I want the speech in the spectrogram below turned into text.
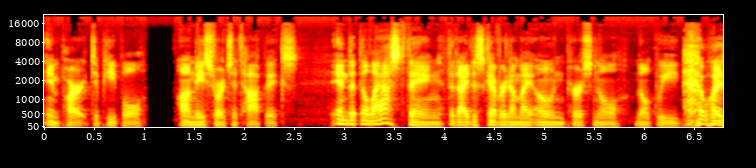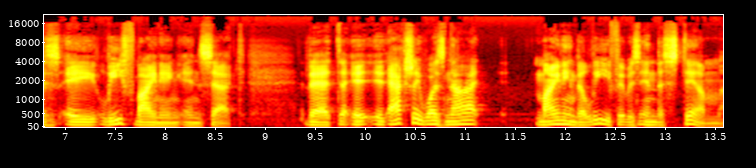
impart to people on these sorts of topics. And that the last thing that I discovered on my own personal milkweed was a leaf mining insect that uh, it, it actually was not mining the leaf, it was in the stem.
